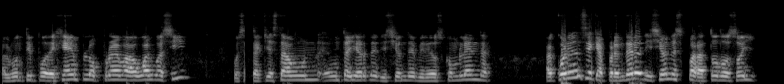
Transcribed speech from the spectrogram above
algún tipo de ejemplo, prueba o algo así, pues aquí está un, taller de edición de videos con Blender. Acuérdense que aprender edición es para todos. Hoy,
